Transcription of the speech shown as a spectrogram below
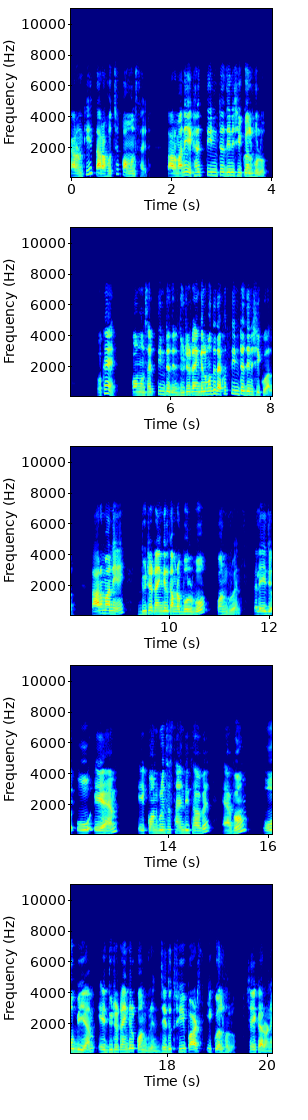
কারণ কি? তারা হচ্ছে কমন সাইড তার মানে এখানে তিনটা জিনিস ইকুয়াল হলো। ওকে কমন সাইড তিনটা জিনিস। দুইটা ট্রাইঙ্গেলের মধ্যে দেখো তিনটা জিনিস ইকুয়াল তার মানে দুইটা ট্রাইঙ্গেলকে আমরা বলব কনগ্রুয়েন্স তাহলে এই যে ও এ এম এই কনগ্রুয়েন্সের সাইন দিতে হবে এবং ও বিএম এই দুইটা ট্রায়াঙ্গেল কনগ্রুয়েন্স যেহেতু থ্রি পার্টস ইকুয়াল হলো, সেই কারণে।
